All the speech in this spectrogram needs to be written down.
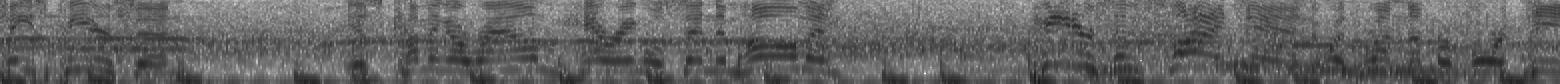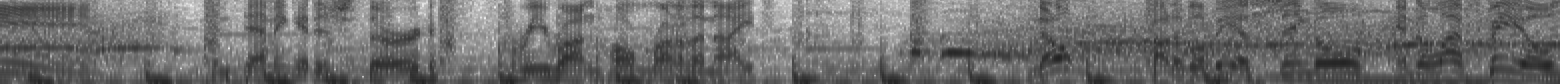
Chase Peterson is coming around. Herring will send him home, and Peterson slides in with run number 14. Can Deming it his third three-run home run of the night. Nope, but it'll be a single into left field.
